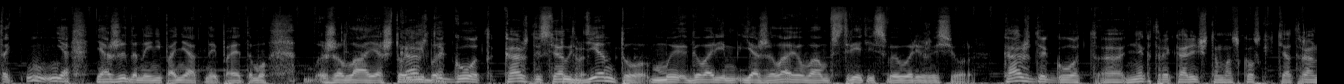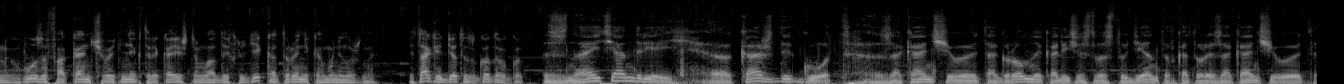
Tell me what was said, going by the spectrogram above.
так, не- неожиданные, непонятные. Поэтому, желая что-либо Каждый год, каждый театр... студенту, мы говорим, я желаю вам встретить своего режиссера. Каждый год э, некоторое количество московских театральных вузов оканчивает некоторое количество молодых людей, которые никому не нужны. И так идет из года в год. Знаете, Андрей, э, каждый год заканчивают огромное количество студентов, которые заканчивают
